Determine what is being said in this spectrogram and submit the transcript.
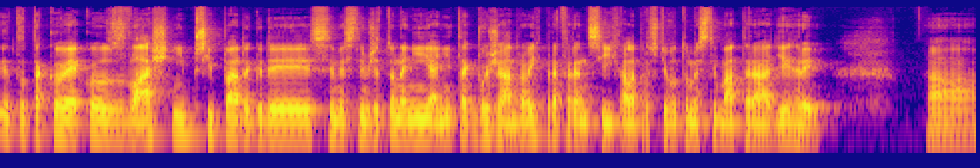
je to takový jako zvláštní případ, kdy si myslím, že to není ani tak o žánrových preferencích, ale prostě o tom, jestli máte rádi hry. A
